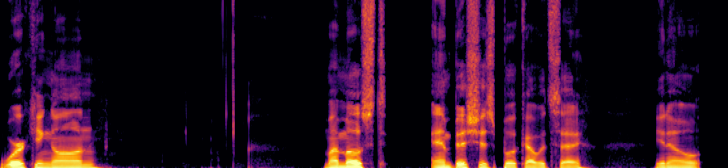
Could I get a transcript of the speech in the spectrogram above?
working on my most ambitious book, I would say. You know,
